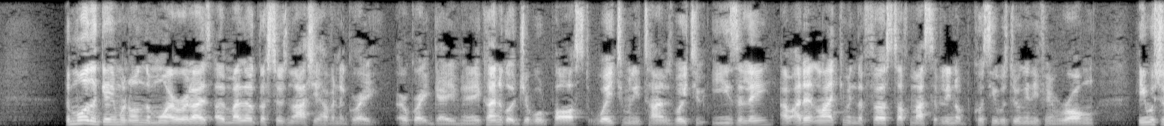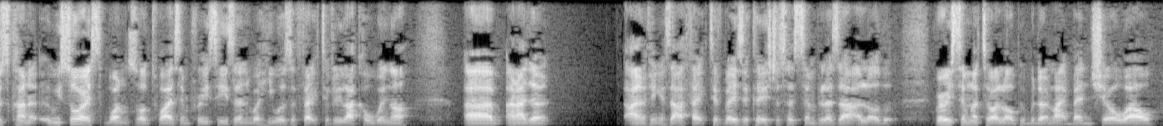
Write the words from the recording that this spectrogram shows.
the more the game went on, the more I realized, oh, Malo Gusto's not actually having a great a great game here. He kind of got dribbled past way too many times, way too easily. Um, I didn't like him in the first half massively, not because he was doing anything wrong, he was just kind of we saw it once or twice in preseason where he was effectively like a winger, um, and I don't. I don't think it's that effective. Basically, it's just as simple as that. A lot of very similar to a lot of people don't like Ben Chilwell.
